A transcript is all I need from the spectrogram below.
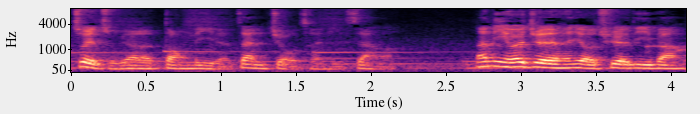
最主要的动力了，占九成以上哦。那你也会觉得很有趣的地方，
